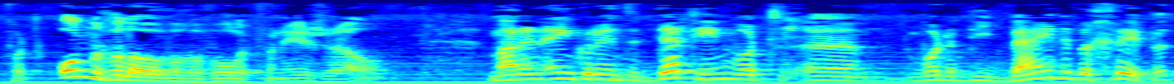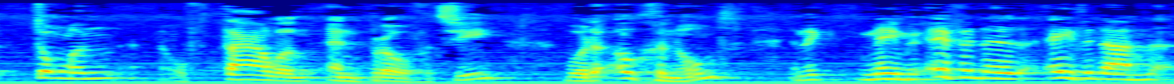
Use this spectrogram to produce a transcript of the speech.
Voor het ongelovige volk van Israël. Maar in 1 Korinthe 13 wordt, uh, worden die beide begrippen, tongen of talen en profetie, worden ook genoemd. En ik neem u even, even daar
